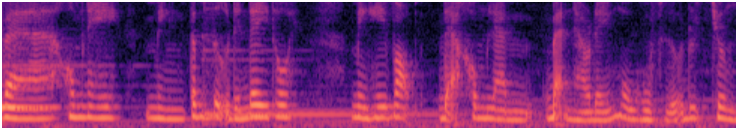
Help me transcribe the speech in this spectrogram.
Và hôm nay mình tâm sự đến đây thôi. Mình hy vọng đã không làm bạn nào đấy ngủ gục giữa đôi chừng.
